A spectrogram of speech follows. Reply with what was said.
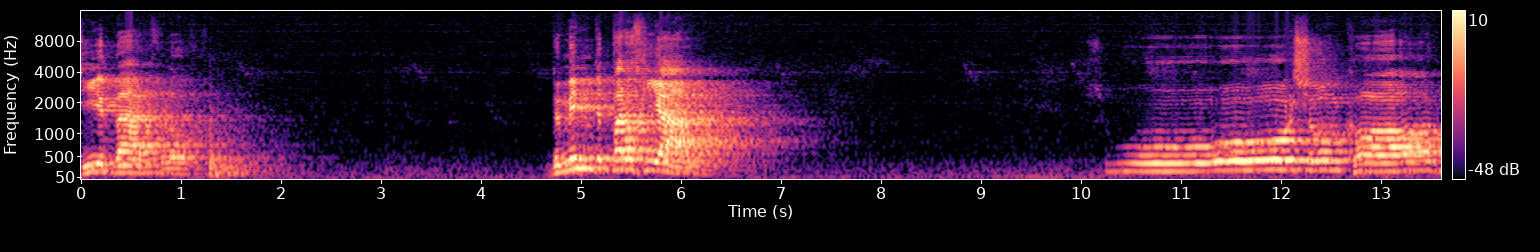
Dierbare gelovigen. Beminde parochianen. Sursum corda.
